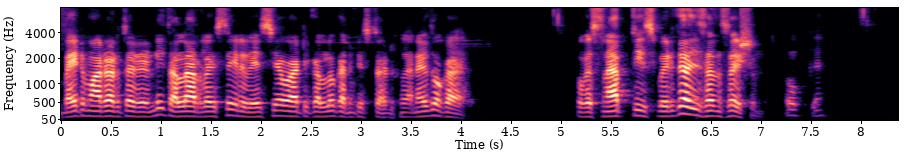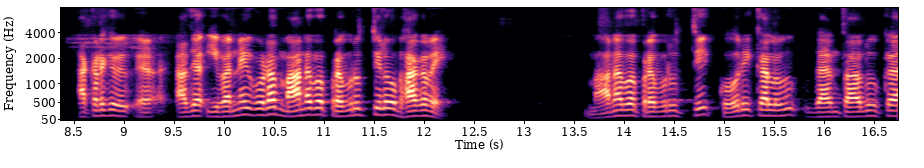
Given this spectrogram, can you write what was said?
బయట మాట్లాడతాడండి. తెల్లారలేస్తే ఈయన వేశ్య వాటికల్లో కనిపిస్తాడు అనేది ఒక ఒక స్నాప్ తీసి పెడితే అది సెన్సేషన్. ఓకే. అక్కడికి అదే ఇవన్నీ కూడా మానవ ప్రవృత్తిలో భాగమే. మానవ ప్రవృత్తి కోరికలు దాని తాలూకా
